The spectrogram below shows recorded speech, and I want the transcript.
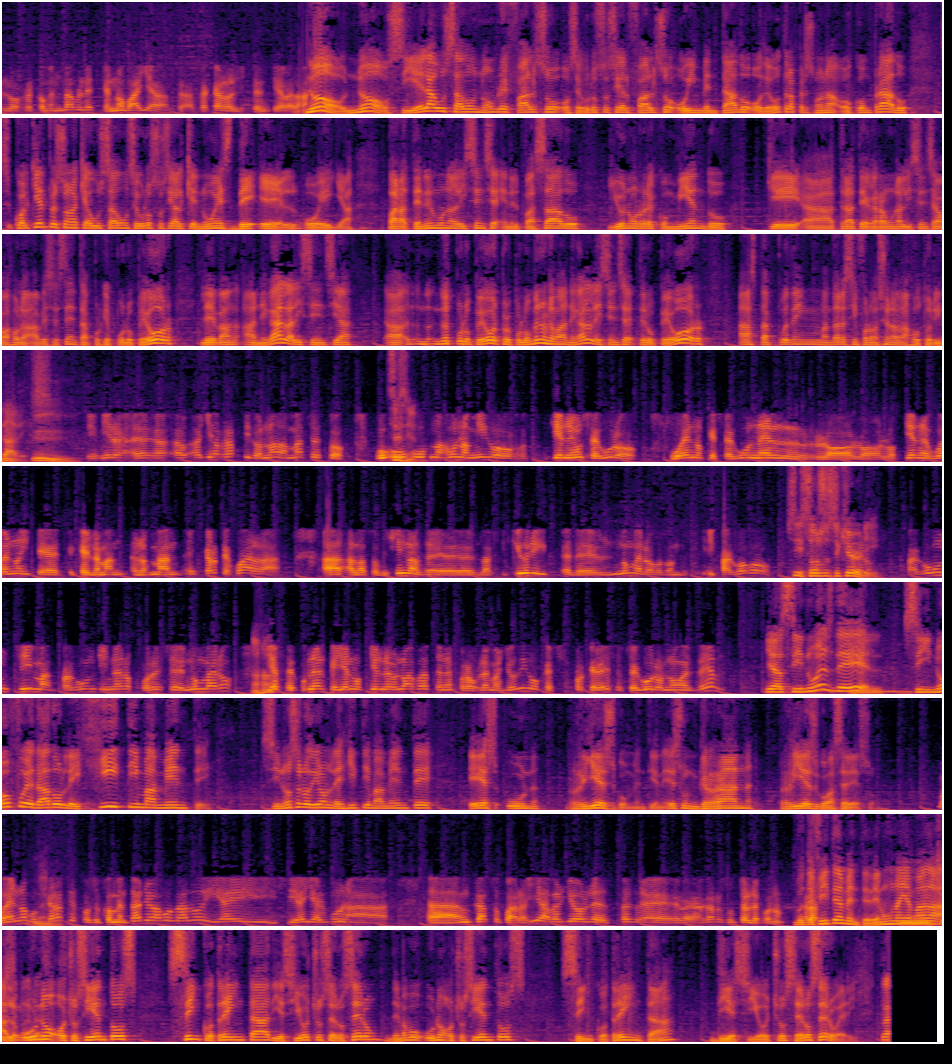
Lo recomendable es que no vaya a sacar la licencia, ¿verdad? No, no. Si él ha usado un nombre falso o seguro social falso o inventado o de otra persona o comprado, cualquier persona que ha usado un seguro social que no es de él o ella para tener una licencia en el pasado, yo no recomiendo que uh, trate de agarrar una licencia bajo la AB60 porque por lo peor le van a negar la licencia. Uh, no, no, es por lo peor, pero por lo menos le van a negar la licencia, pero peor, hasta pueden mandar esa información a las autoridades. Mm. Sí, mira, eh, rápido, nada más esto. Un, sí, sí. un, un amigo tiene un seguro bueno que según él lo, lo, lo tiene bueno y que, que le man, man, creo que fue a, la, a, a, las oficinas de la security del número donde y pagó sí social security pagó un sí, pagó un dinero por ese número Ajá. y según él que ya no tiene no va a tener problemas yo digo que sí porque ese seguro no es de él ya si no es de él si no fue dado legítimamente si no se lo dieron legítimamente es un riesgo me entiende es un gran riesgo hacer eso. Bueno, pues bueno. gracias por su comentario, abogado, y hay, si hay alguna uh, un caso para ahí, a ver, yo le, después le, le agarro su teléfono. Pues gracias. definitivamente, denos una llamada Muchísimas al 1-800-530-1800. De nuevo, 1-800-530-1800, Eric.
